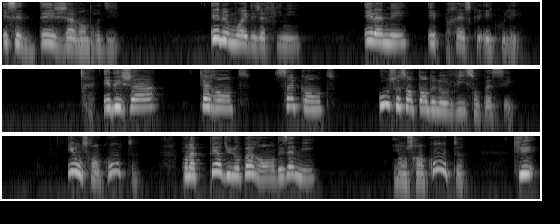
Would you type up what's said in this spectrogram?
et c'est déjà vendredi. Et le mois est déjà fini et l'année est presque écoulée. Et déjà 40, 50 ou 60 ans de nos vies sont passés. Et on se rend compte qu'on a perdu nos parents, des amis. Et on se rend compte qu'il est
